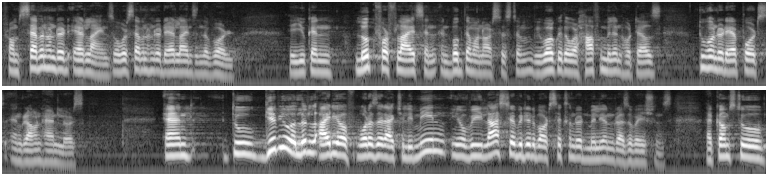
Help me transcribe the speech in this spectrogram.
from 700 airlines, over 700 airlines in the world. You can look for flights and, and book them on our system. We work with over half a million hotels, 200 airports, and ground handlers. And to give you a little idea of what does that actually mean, you know, we last year we did about 600 million reservations. That comes to,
